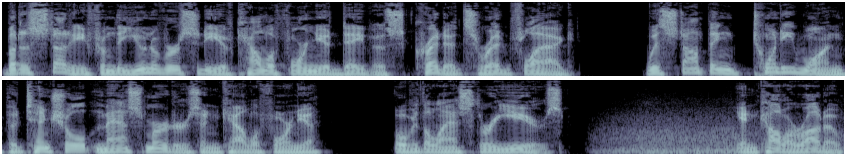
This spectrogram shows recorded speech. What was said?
But a study from the University of California, Davis credits Red Flag with stopping 21 potential mass murders in California over the last three years. In Colorado,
